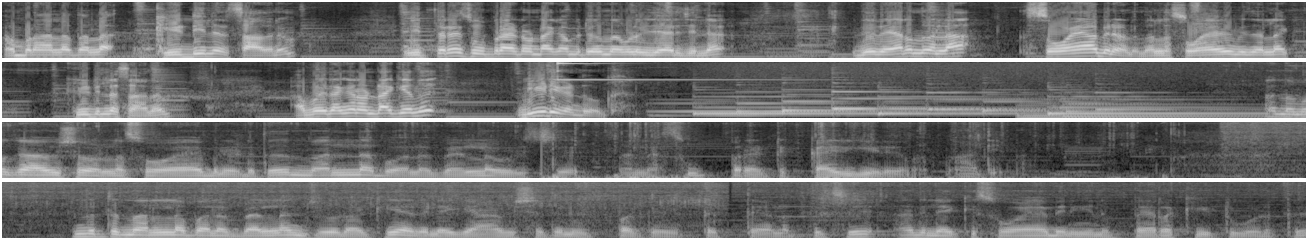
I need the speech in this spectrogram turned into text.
നമ്മുടെ നല്ല നല്ല കിടിലൻ സാധനം. ഇത്രയും സൂപ്പറായിട്ട് ഉണ്ടാക്കാൻ പറ്റുമെന്ന് നമ്മൾ വിചാരിച്ചില്ല. ഇത് വേറെ ഒന്നുമല്ല സോയാബീനാണ്. നല്ല സോയാബീൻ നല്ല കിടില സാധനം. അപ്പോൾ ഇതെങ്ങനെ ഉണ്ടാക്കിയെന്ന് വീഡിയോ കണ്ടു നോക്ക്. അത് നമുക്ക് ആവശ്യമുള്ള സോയാബീൻ എടുത്ത് നല്ല പോലെ വെള്ളം ഒഴിച്ച് നല്ല സൂപ്പറായിട്ട് കഴുകിയെടുക്കണം ആദ്യം. എന്നിട്ട് നല്ല പോലെ വെള്ളം ചൂടാക്കി അതിലേക്ക് ആവശ്യത്തിന് ഉപ്പൊക്കെ ഇട്ട് തിളപ്പിച്ച് അതിലേക്ക് സോയാബീൻ ഇങ്ങനെ പിറക്കിയിട്ട് കൊടുത്ത്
